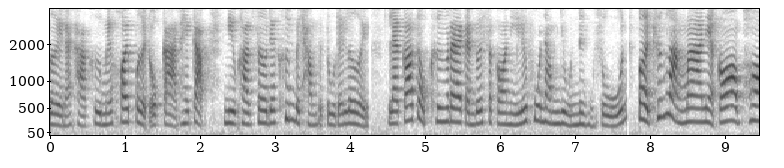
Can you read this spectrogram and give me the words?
เลยนะคะ คือไม่ค่อยเปิดโอกาสให้กับนิวคาสเซิลได้ขึ้นไปทำประตูได้เลย และก็จบครึ่งแรกกันด้วยสกอร์นี้ลิเวอร์พูลนำอยู่ 1-0 เปิดครึ่งหลังมาเนี่ยก็พอ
